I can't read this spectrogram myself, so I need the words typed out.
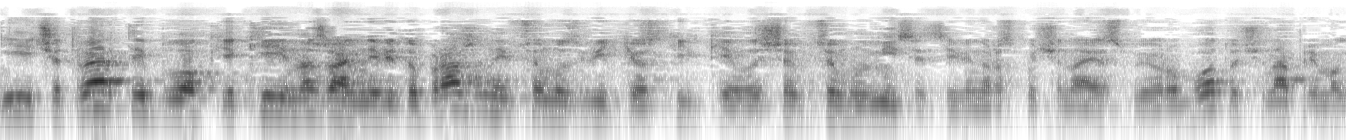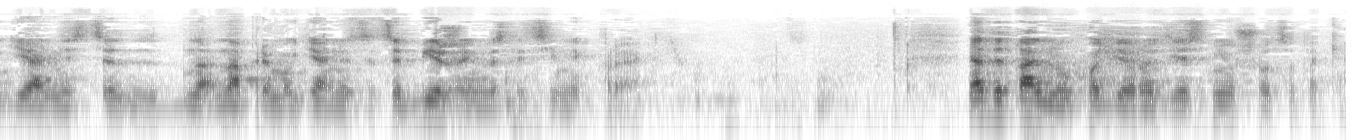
І четвертий блок, який, на жаль, не відображений в цьому звіті, оскільки лише в цьому місяці він розпочинає свою роботу, чи напрямок діяльності, напрямок діяльності це біржа інвестиційних проєктів. Я детально в ході роз'ясню, що це таке.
